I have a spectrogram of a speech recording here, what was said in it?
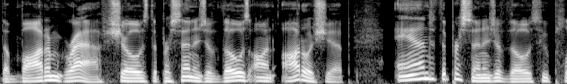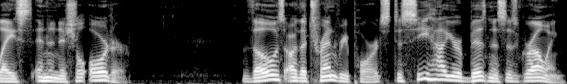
the bottom graph shows the percentage of those on AutoShip and the percentage of those who placed an initial order. Those are the trend reports to see how your business is growing.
